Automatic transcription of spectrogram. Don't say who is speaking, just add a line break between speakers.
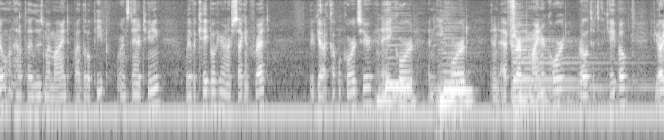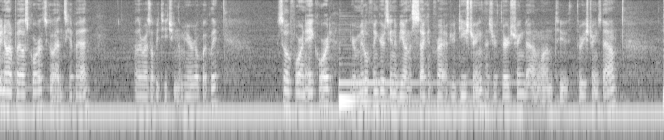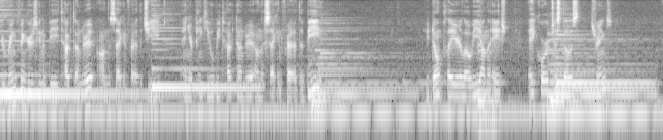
My Mind by Lil Peep. We're in standard tuning. We have a capo here on our second fret. We've got a couple chords here, an A chord, an E chord, and an F sharp minor chord relative to the capo. If you already know how to play those chords, go ahead and skip ahead. Otherwise I'll be teaching them here real quickly. So for an A chord, your middle finger is going to be on the second fret of your D string. That's your third string down, one, two, three strings down. Your ring finger is going to be tucked under it on the second fret of the G, and your pinky will be tucked under it on the second fret of the B. You don't play your low E on the A, A chord, just those strings.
